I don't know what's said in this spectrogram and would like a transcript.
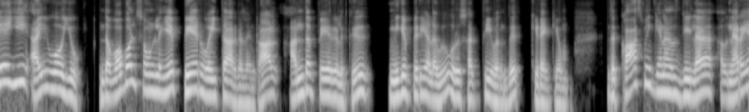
ஏஇஐஓயு இந்த வொவல் சவுண்ட்லேயே பேர் வைத்தார்கள் என்றால் அந்த பேர்களுக்கு மிகப்பெரிய அளவு ஒரு சக்தி வந்து கிடைக்கும். இந்த காஸ்மிக் எனர்ஜியில் நிறைய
